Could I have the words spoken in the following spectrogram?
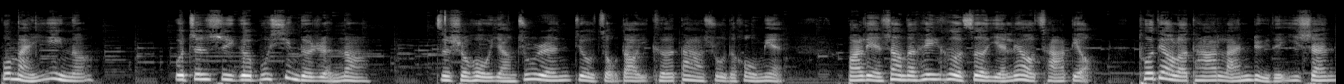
不满意呢？我真是一个不幸的人呐！”这时候，养猪人就走到一棵大树的后面，把脸上的黑褐色颜料擦掉，脱掉了他蓝缕的衣衫，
